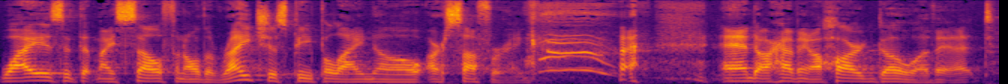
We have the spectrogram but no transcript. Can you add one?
Why is it that myself and all the righteous people I know are suffering and are having a hard go of it?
